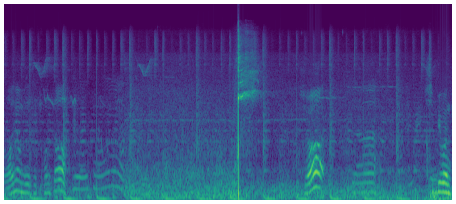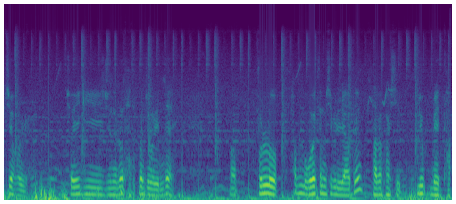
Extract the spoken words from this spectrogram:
혀 문제 없어. 정 써. 샷! 12번째 홀. 저희 기준으로 다섯 번째 홀인데, 어, 블로 531야드, 486m.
